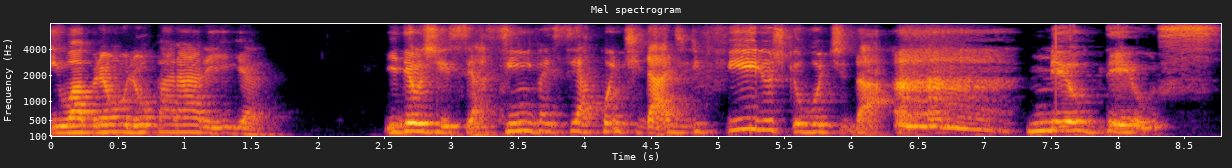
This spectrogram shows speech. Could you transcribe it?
E o Abraão olhou para a areia. E Deus disse: Assim vai ser a quantidade de filhos que eu vou te dar. Meu Deus!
